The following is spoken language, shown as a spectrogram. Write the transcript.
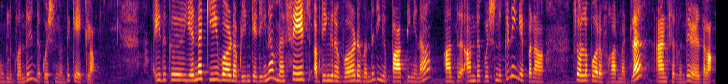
உங்களுக்கு வந்து இந்த கொஷின் வந்து கேட்கலாம். இதுக்கு என்ன கீவேர்டு அப்படின்னு கேட்டிங்கன்னா மெசேஜ் அப்படிங்கிற வேர்டை வந்து நீங்கள் பார்த்தீங்கன்னா அது அந்த கொஷனுக்கு நீங்கள் இப்போ நான் சொல்ல போகிற ஃபார்மேட்டில் ஆன்சர் வந்து எழுதலாம்.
